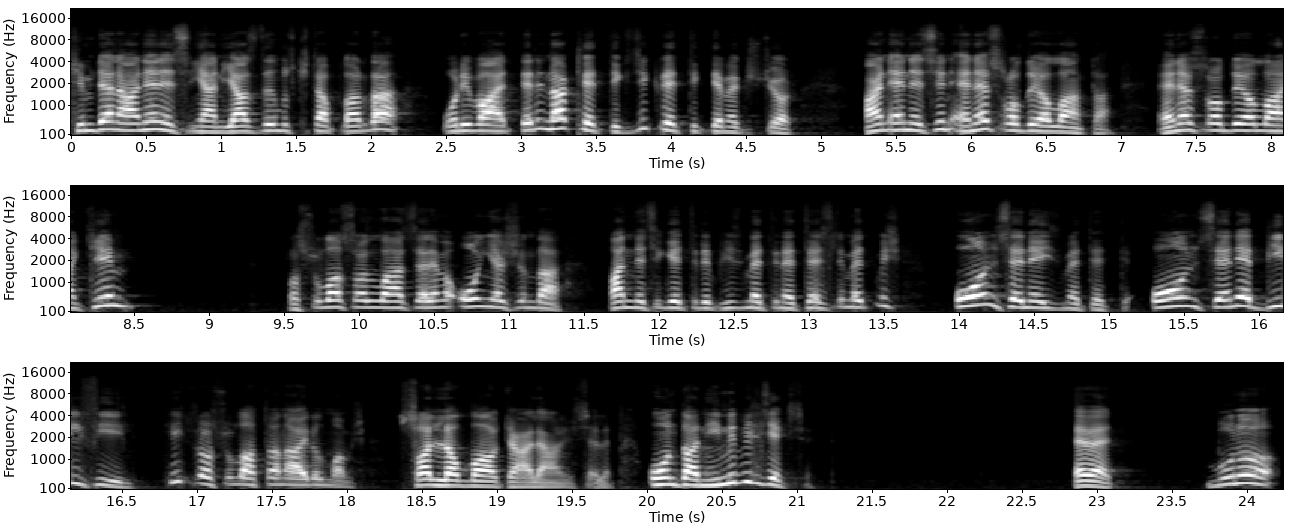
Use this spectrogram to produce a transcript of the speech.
Kimden anenesin yani yazdığımız kitaplarda o rivayetleri naklettik, zikrettik demek istiyor. An Enes'in Enes radıyallahu anh'tan. Enes radıyallahu anh kim? Resulullah sallallahu aleyhi ve selleme 10 yaşında annesi getirip hizmetine teslim etmiş. 10 sene hizmet etti. 10 sene bil fiil. Hiç Resulullah'tan ayrılmamış. Sallallahu teala aleyhi ve sellem. Ondan iyi mi bileceksin? Evet. Bunu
